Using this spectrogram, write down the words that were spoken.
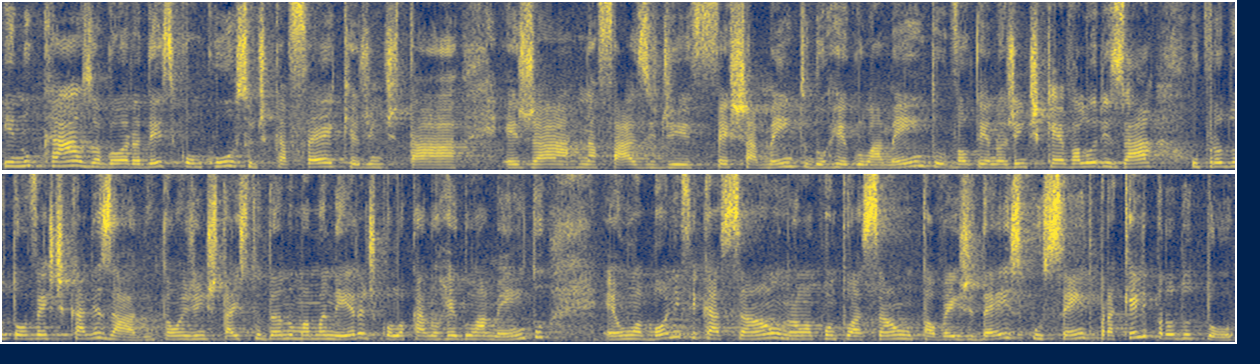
E no caso agora desse concurso de café, que a gente está é, já na fase de fechamento do regulamento, Valteno, a gente quer valorizar o produtor verticalizado. Então a gente está estudando uma maneira de colocar no regulamento é uma bonificação, uma pontuação talvez de 10% para aquele produtor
